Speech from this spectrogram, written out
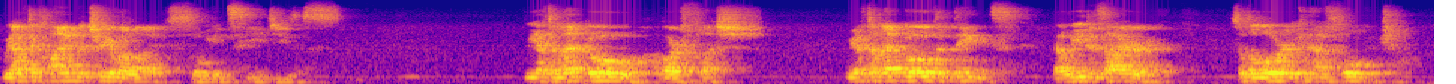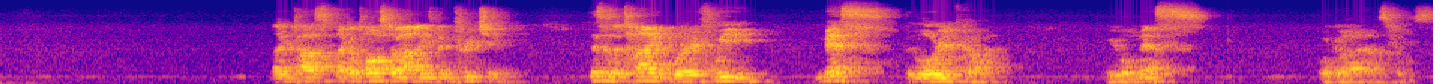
We have to climb the tree of our lives so we can see Jesus. We have to let go of our flesh. We have to let go of the things that we desire so the Lord can have full control. Like, past, like Apostle Ali's been preaching, this is a time where if we miss the glory of God, we will miss what God has for us.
